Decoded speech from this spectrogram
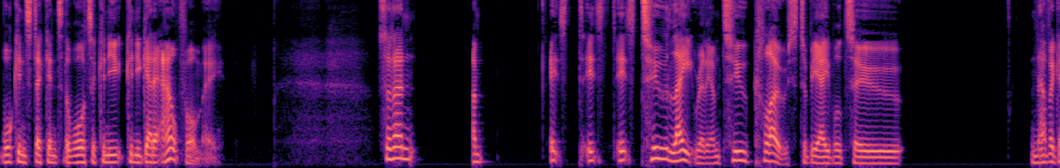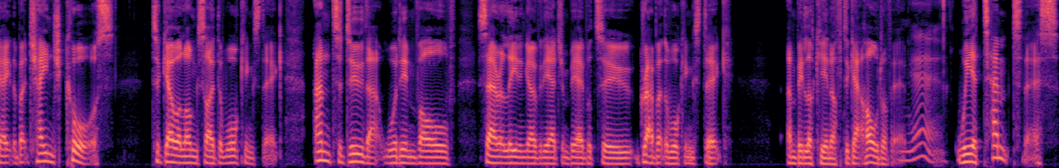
walking stick into the water. Can you can you get it out for me?" So then, I'm. It's it's it's too late, really. I'm too close to be able to navigate the but change course to go alongside the walking stick. And to do that would involve Sarah leaning over the edge and be able to grab at the walking stick and be lucky enough to get hold of it. Yeah. We attempt this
